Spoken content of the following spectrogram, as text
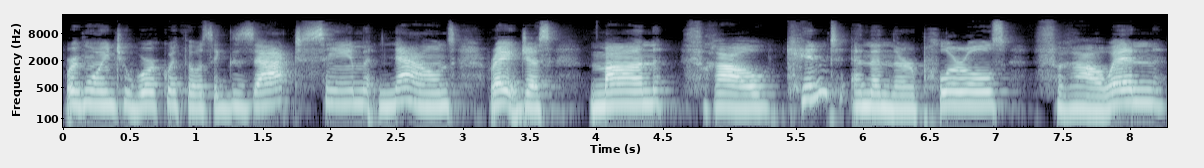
We're going to work with those exact same nouns, right? Just Mann, Frau, Kind, and then their plurals, Frauen,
